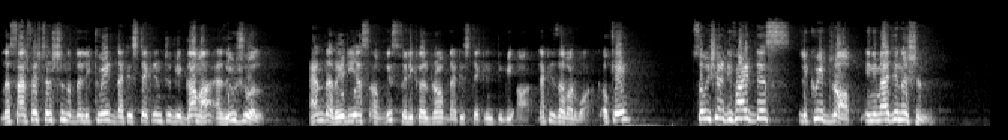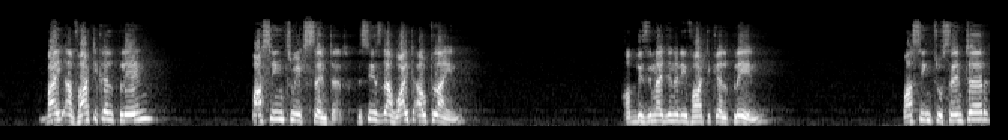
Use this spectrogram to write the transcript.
the surface tension of the liquid that is taken to be gamma as usual and the radius of this spherical drop that is taken to be r. That is our work, okay? So we shall divide this liquid drop in imagination by a vertical plane passing through its center. This is the white outline of this imaginary vertical plane passing through center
